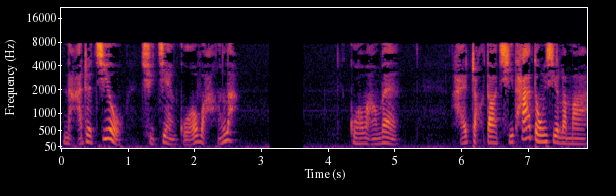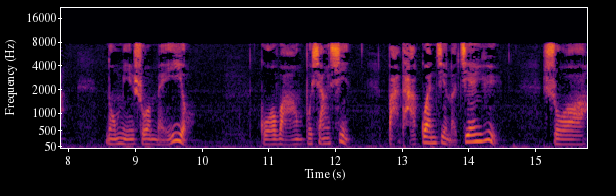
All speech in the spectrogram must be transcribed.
拿着旧去见国王了。国王问：“还找到其他东西了吗？”农民说：“没有。”国王不相信，把他关进了监狱，说：“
